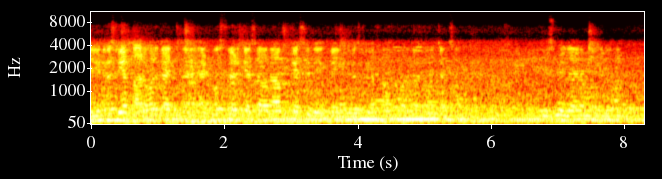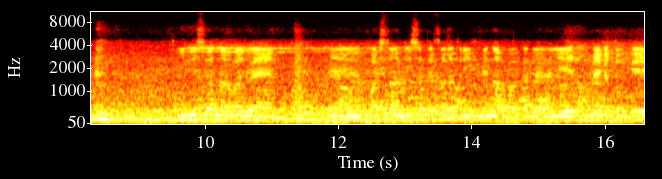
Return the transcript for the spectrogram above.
یونیورسٹی آف ناروال کا ایٹماسفیئر کیسا اور آپ کیسے دیکھ رہے ہیں یونیورسٹی آف ناروال کا چند سال؟ بسم اللہ الرحمن الرحیم۔ یونیورسٹی آف ناروال جو ہے پاکستان کی ستر سالہ تاریخ میں ناروال کا جو ہے یہ میں کہتا ہوں کہ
